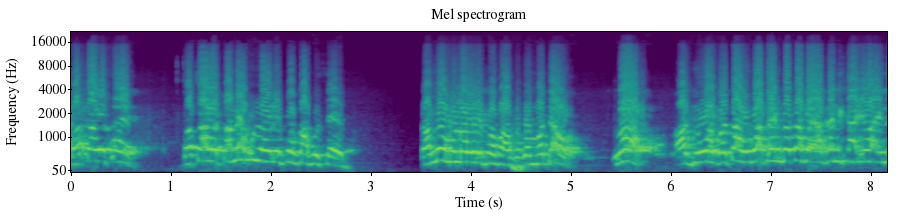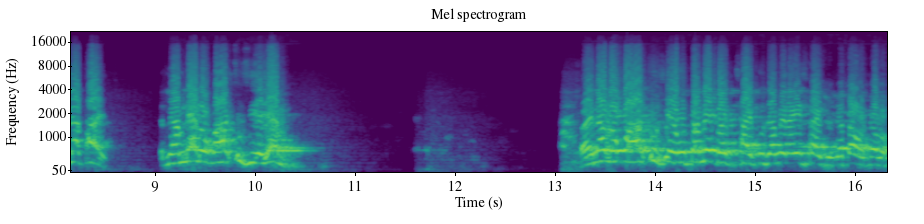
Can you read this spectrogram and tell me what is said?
બતાવો, સાહેબ. બતાવો, તમે હું લોલીપોપ આપો સાહેબ? તમે હું લોલીપોપ આપો તમે બતાવો. લો, આ જુઓ, બતાવો. ઊભા થઈને બતાવો, આગળની કાર્યવાહી ના થાય. એટલે અમને લોકો આરસુ છીએ એમ. એના લોકો આરસુ છે એવું તમે સાહેબ તમે નહીં સાહેબ બતાવો, ચલો.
